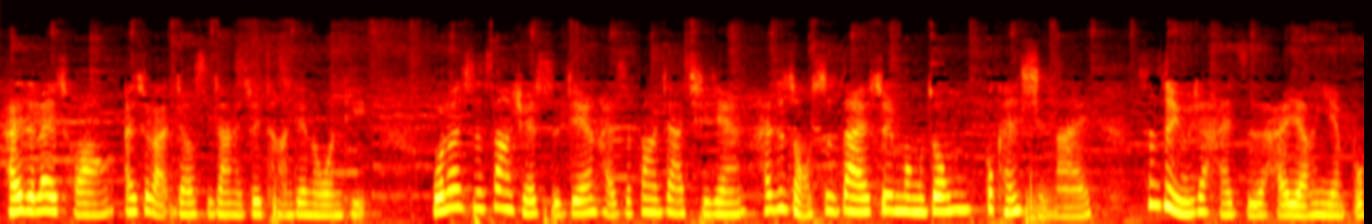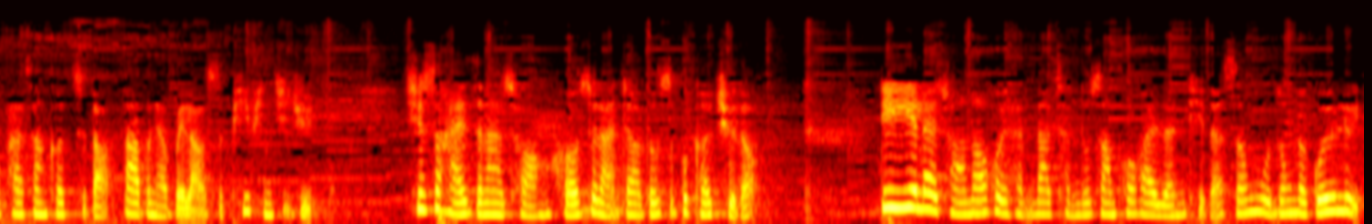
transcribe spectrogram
孩子赖床、爱睡懒觉是家里最常见的问题。无论是上学时间还是放假期间，孩子总是在睡梦中不肯醒来，甚至有些孩子还扬言不怕上课迟到，大不了被老师批评几句。其实，孩子赖床和睡懒觉都是不可取的。第一，赖床呢会很大程度上破坏人体的生物钟的规律，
